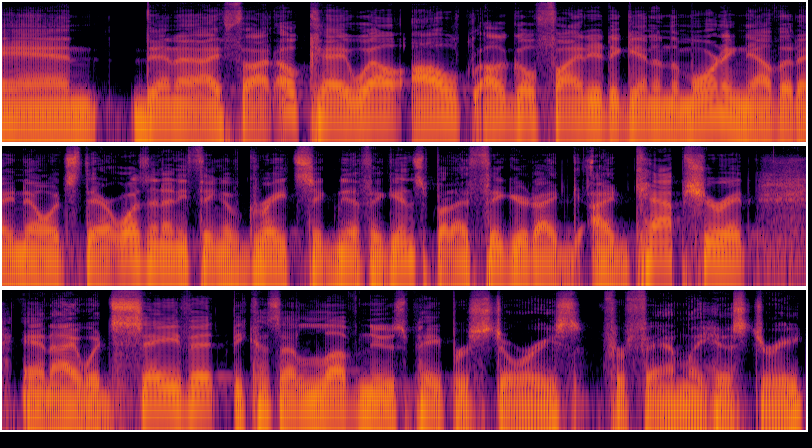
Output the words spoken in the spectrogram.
And then I thought, okay, well, I'll I'll go find it again in the morning now that I know it's there. It wasn't anything of great significance, but I figured I'd I'd capture it and I would save it because I love newspaper stories for family history.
